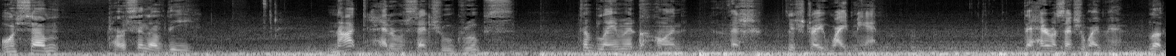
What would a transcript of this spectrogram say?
or some person of the not heterosexual groups to blame it on the, the straight white man, the heterosexual white man. Look,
